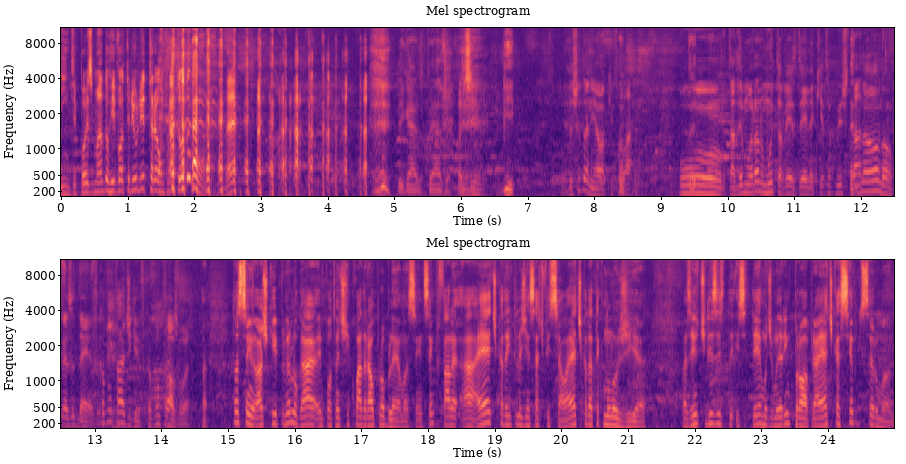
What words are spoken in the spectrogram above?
hein? Depois manda o Rivotril litrão para todo mundo, né? Obrigado, Piazza. Gui. Deixa o Daniel aqui falar. O... Tá demorando muito a vez dele aqui, o bicho tá não, não. com as ideias. Fica à vontade, Gui, fica à vontade. Por favor. Tá. Então, assim, eu acho que, em primeiro lugar, é importante enquadrar o problema. Assim. A gente sempre fala a ética da inteligência artificial, a ética da tecnologia. Mas a gente utiliza esse termo de maneira imprópria. A ética é sempre do ser humano.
